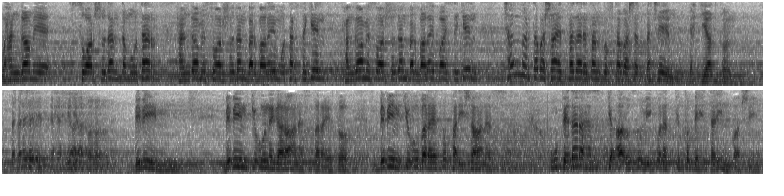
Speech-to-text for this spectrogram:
و هنگام سوار شدن در موتر هنگام سوار شدن بر بالای موترسیکل هنگام سوار شدن بر بالای بایسیکل چند مرتبه شاید پدرتان گفته باشد بچه احتیاط کن؟ بچه احتیاط کن؟ ببین ببین که او نگران است برای تو. ببین که او برای تو پریشان است. او پدر است که آرزو می کند که تو بهترین باشید.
